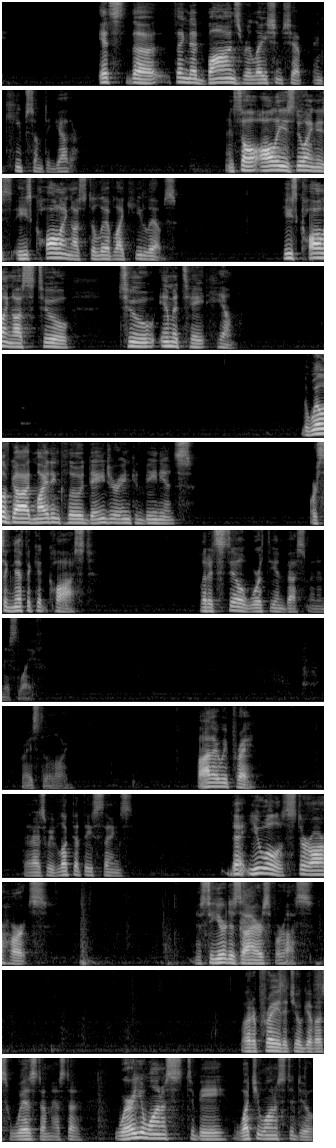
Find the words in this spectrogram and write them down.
It's the thing that bonds relationship and keeps them together. And so all he's doing is he's calling us to live like he lives. He's calling us to to imitate him. The will of God might include danger, inconvenience, or significant cost, but it's still worth the investment in this life. Praise to the Lord. Father, we pray that as we've looked at these things, that you will stir our hearts as to your desires for us. Lord, I pray that you'll give us wisdom as to where you want us to be, what you want us to do.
